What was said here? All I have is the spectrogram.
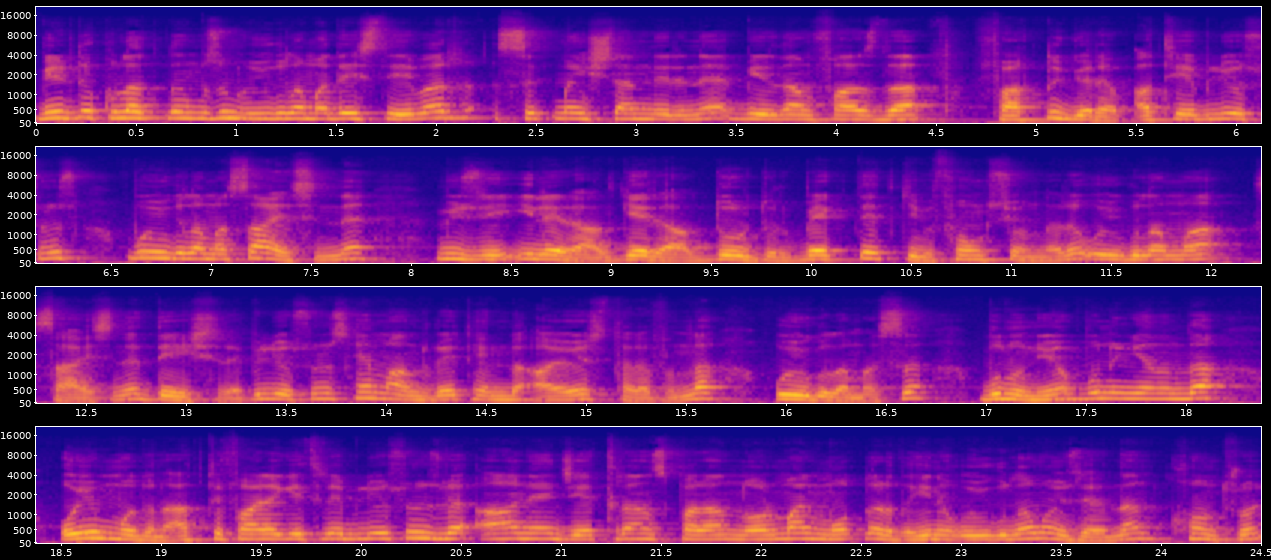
Bir de kulaklığımızın uygulama desteği var. Sıkma işlemlerine birden fazla farklı görev atayabiliyorsunuz. Bu uygulama sayesinde müziği ileri al, geri al, durdur, beklet gibi fonksiyonları uygulama sayesinde değiştirebiliyorsunuz. Hem Android hem de iOS tarafında uygulaması bulunuyor. Bunun yanında oyun modunu aktif hale getirebiliyorsunuz ve ANC, transparan, normal modları da yine uygulama üzerinden kontrol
